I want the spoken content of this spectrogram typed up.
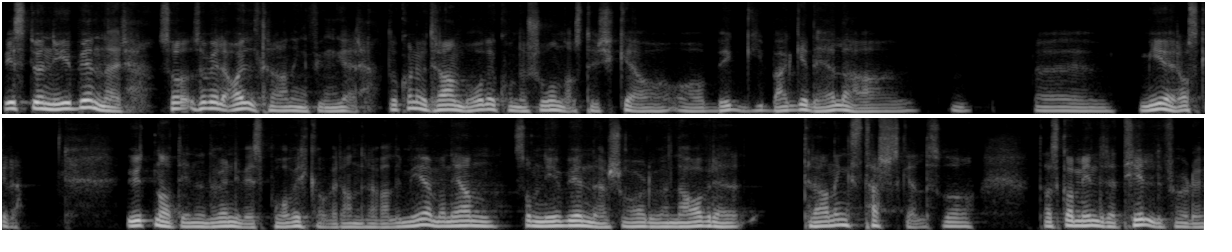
hvis du er nybegynner, så, så, vil all trening fungere. Da kan du trene både kondisjon og styrke og, og bygge begge deler uh, mye raskere. Uten at de nødvendigvis påvirker hverandre veldig mye. Men igjen, som nybegynner så har du en lavere treningsterskel. Så det skal mindre til før du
